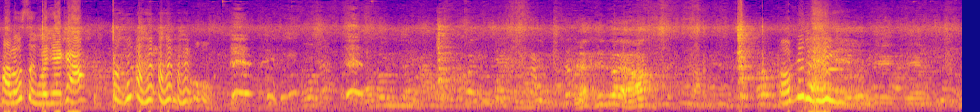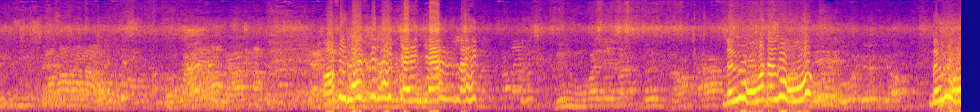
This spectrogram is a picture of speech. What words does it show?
ความรู้สึกเป็นไงคะ แล้วขึ้นด้วยเหรอ อ๋อพี่เล็กอ๋อพี่เล็กพี่เล็กใจเย็นๆพี่เล็กดึงหูดึงหูดึงหู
